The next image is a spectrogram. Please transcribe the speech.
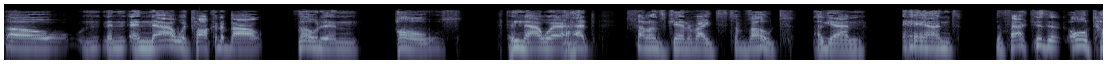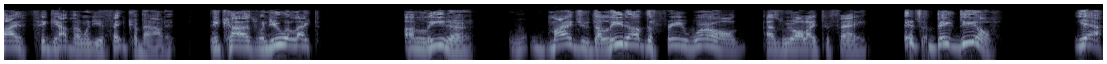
So, and, and now we're talking about voting polls, and now we're at felons getting rights to vote again. And the fact is, it all ties together when you think about it. Because when you elect a leader, mind you, the leader of the free world, as we all like to say, it's a big deal. Yeah,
